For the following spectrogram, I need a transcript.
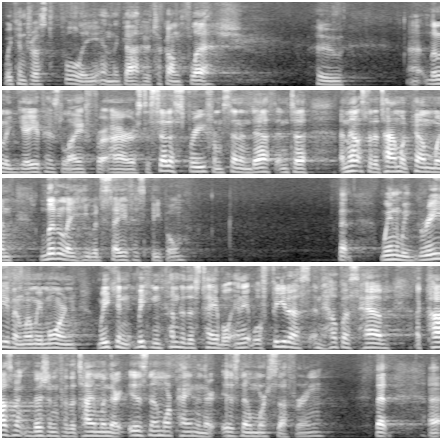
We can trust fully in the God who took on flesh, who uh, literally gave his life for ours to set us free from sin and death and to announce that a time would come when literally he would save his people. That when we grieve and when we mourn, we can, we can come to this table and it will feed us and help us have a cosmic vision for the time when there is no more pain and there is no more suffering. That uh,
